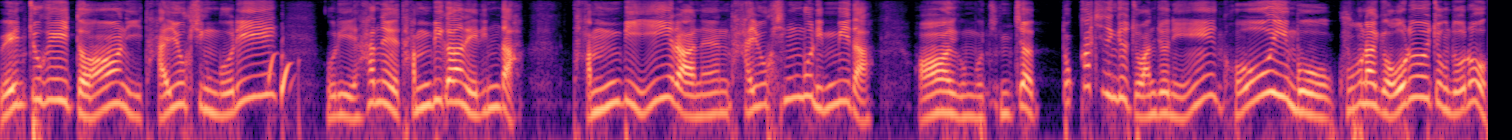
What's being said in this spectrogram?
왼쪽에 있던 이 다육식물이 우리 하늘에 단비가 내린다. 단비라는 다육식물입니다. 아 이거 뭐 진짜 똑같이 생겼죠 완전히 거의 뭐 구분하기 어려울 정도로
